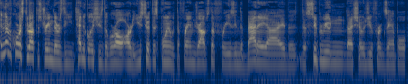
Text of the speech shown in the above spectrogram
And then, of course, throughout the stream, there was the technical issues that we're all already used to at this point with the frame drops, the freezing, the bad AI, the, the super mutant that I showed you, for example.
